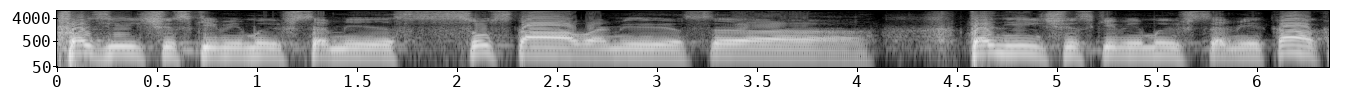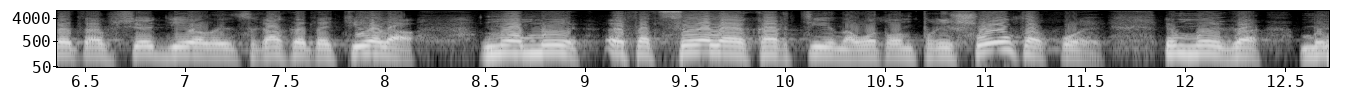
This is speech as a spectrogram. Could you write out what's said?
фазическими мышцами, с суставами, с тоническими мышцами, как это все делается, как это тело. Но мы, это целая картина. Вот он пришел такой, и мы, мы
